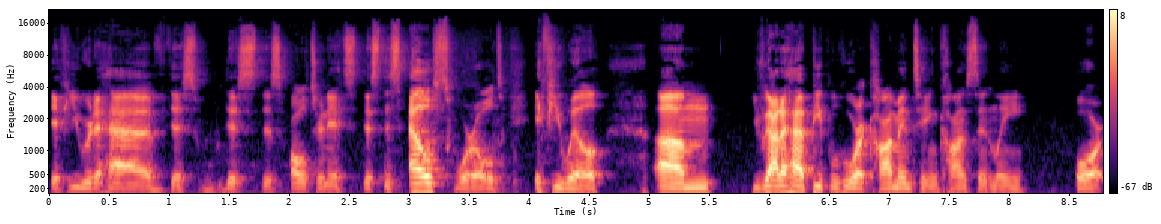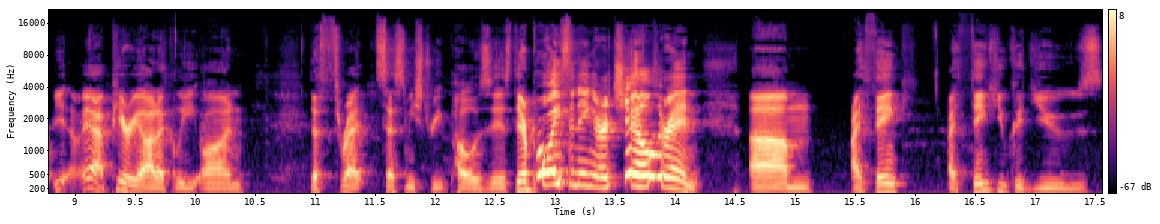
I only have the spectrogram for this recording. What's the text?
if you were to have this this this alternate this this else world, if you will, um, you've got to have people who are commenting constantly or yeah, periodically on the threat Sesame Street poses. They're poisoning our children. Um, I think I think you could use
